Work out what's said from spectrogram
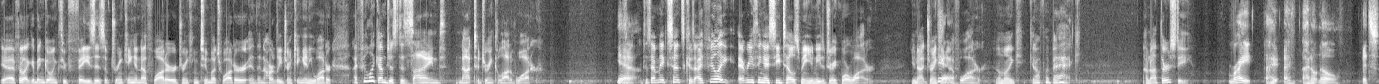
Yeah, I feel like I've been going through phases of drinking enough water, drinking too much water, and then hardly drinking any water. I feel like I'm just designed not to drink a lot of water. Does yeah. that, does that make sense? Because I feel like everything I see tells me you need to drink more water. You're not drinking Yeah. enough water. I'm like, get off my back. I'm not thirsty. Right. I I I don't know. It's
